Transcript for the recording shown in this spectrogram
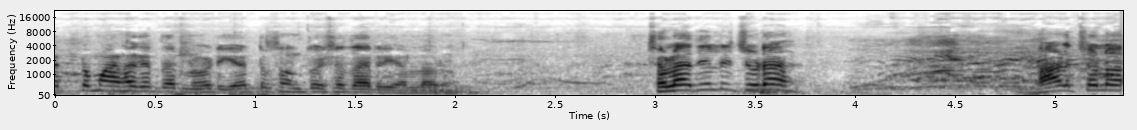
ಎಷ್ಟು ಮಾಡಾಕತ್ತಾರ ನೋಡಿ, ಎಷ್ಟು ಸಂತೋಷ ಅದಾರ ರೀ ಎಲ್ಲರೂ. ಚಲೋ ಅದಿಲ್ರಿ ಚೂಡ? ಭಾಳ ಚಲೋ.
